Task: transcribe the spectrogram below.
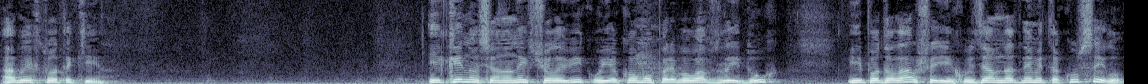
А ви хто такі? І кинувся на них чоловік, у якому перебував злий дух, і, подолавши їх, узяв над ними таку силу,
